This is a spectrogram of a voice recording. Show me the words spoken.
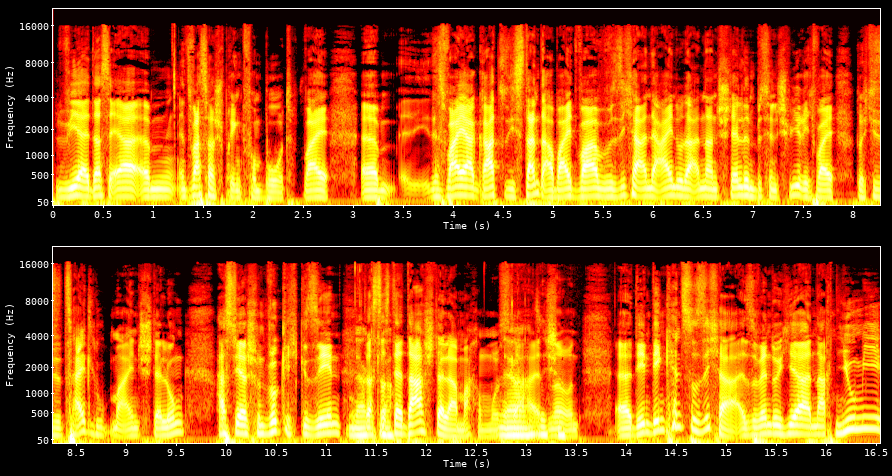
wie er, dass er ähm, ins Wasser springt vom Boot. Weil ähm, das war ja gerade so die Standarbeit, war sicher an der einen oder anderen Stelle ein bisschen schwierig, weil durch diese Zeitlupeneinstellung hast du ja schon wirklich gesehen, ja, dass das der Darsteller machen musste ja, halt. Ne? Und äh, den, den kennst du sicher. Also wenn du hier nach Newme,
